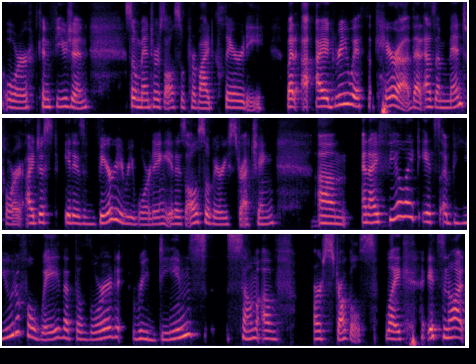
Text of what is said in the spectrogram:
or confusion. So mentors also provide clarity. But I, I agree with Cara that as a mentor, I just, it is very rewarding. It is also very stretching. Um, and I feel like it's a beautiful way that the Lord redeems some of our struggles. Like it's not,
